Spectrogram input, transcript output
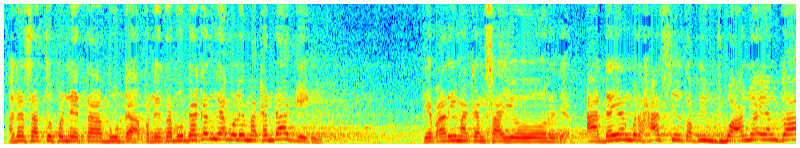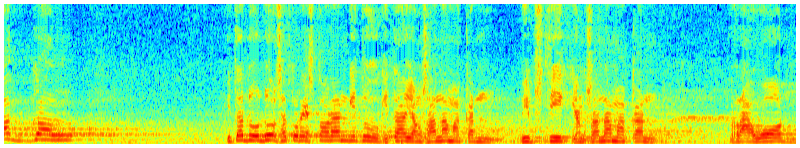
Ada satu pendeta Buddha. Pendeta Buddha kan nggak boleh makan daging. Tiap hari makan sayur. Ada yang berhasil tapi banyak yang gagal. Kita duduk satu restoran gitu, kita yang sana makan beef stick, yang sana makan rawon.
